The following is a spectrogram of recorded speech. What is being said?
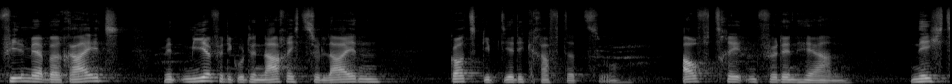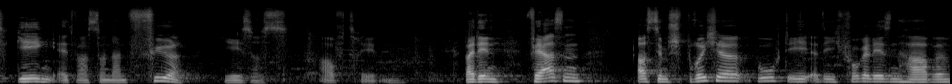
vielmehr bereit, mit mir für die gute Nachricht zu leiden Gott gibt dir die Kraft dazu. Auftreten für den Herrn. Nicht gegen etwas, sondern für Jesus auftreten. Bei den Versen aus dem Sprüchebuch, die, die ich vorgelesen habe,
